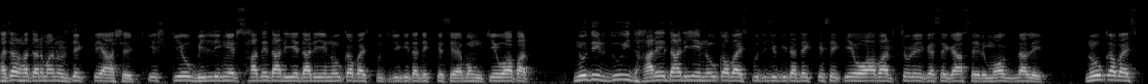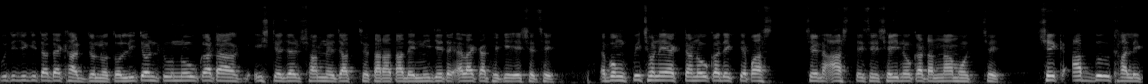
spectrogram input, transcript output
হাজার হাজার মানুষ দেখতে আসে কেউ বিল্ডিংয়ের ছাদে দাঁড়িয়ে দাঁড়িয়ে নৌকাবাইজ প্রতিযোগিতা দেখতেছে এবং কেউ আবার নদীর দুই ধারে দাঁড়িয়ে নৌকাবাইজ প্রতিযোগিতা দেখতেছে, কেউ আবার চড়ে গেছে গাছের মগডালে। নৌকাবাইজ প্রতিযোগিতা দেখার জন্য তো লিটন টু নৌকাটা স্টেজের সামনে যাচ্ছে, তারা তাদের নিজের এলাকা থেকে এসেছে এবং পিছনে একটা নৌকা দেখতে পাচ্ছেন, আসতেছে, সেই নৌকাটার নাম হচ্ছে শেখ আব্দুল খালিক।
